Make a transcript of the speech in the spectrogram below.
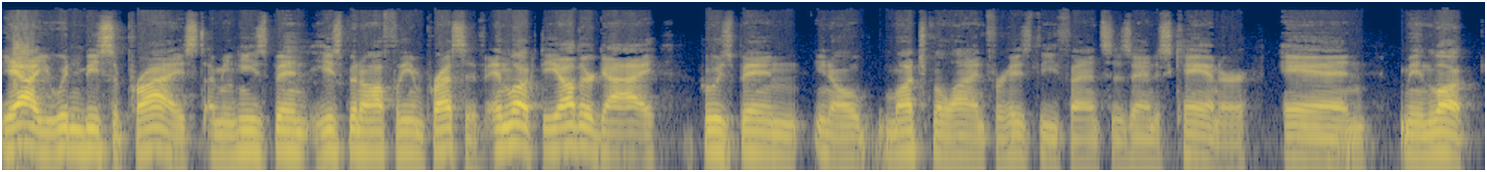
Yeah, you wouldn't be surprised. I mean, he's been he's been awfully impressive. And look, the other guy who's been you know much maligned for his defense is Enes Kanter. And I mean, look,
